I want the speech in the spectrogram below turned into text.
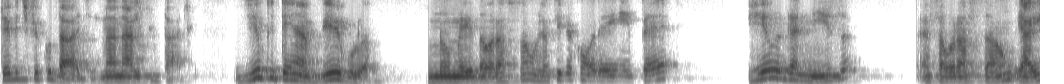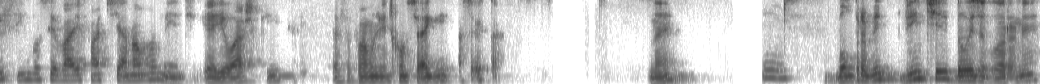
teve dificuldade na análise sintática, viu que tem a vírgula no meio da oração, já fica com a orelha em pé, reorganiza essa oração e aí sim você vai fatiar novamente. E aí eu acho que dessa forma a gente consegue acertar. Né? Bom, para 22 agora, né?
